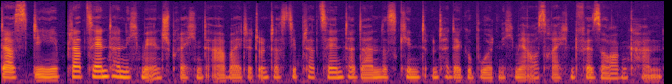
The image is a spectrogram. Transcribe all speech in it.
dass die Plazenta nicht mehr entsprechend arbeitet und dass die Plazenta dann das Kind unter der Geburt nicht mehr ausreichend versorgen kann.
